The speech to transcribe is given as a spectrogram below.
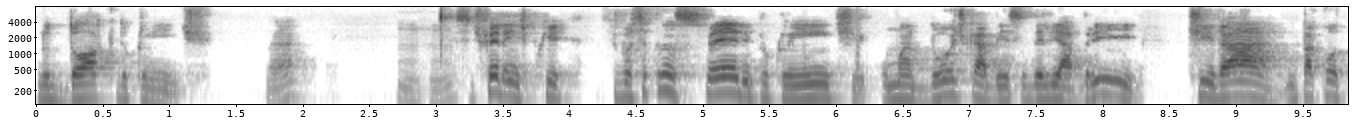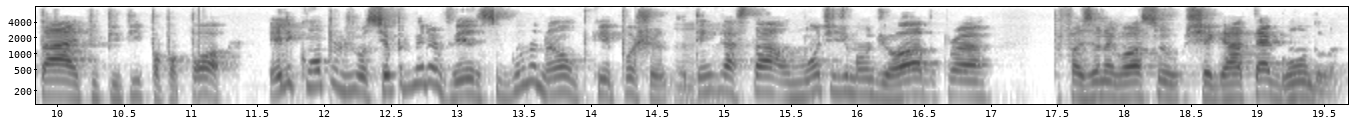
no dock do cliente, né? Uhum. Isso é diferente, porque se você transfere para o cliente uma dor de cabeça dele abrir, tirar, empacotar, pipipi, popopó, ele compra de você a primeira vez, a segunda não, porque, poxa, uhum. eu tenho que uhum. gastar um monte de mão de obra para fazer o negócio chegar até a gôndola,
